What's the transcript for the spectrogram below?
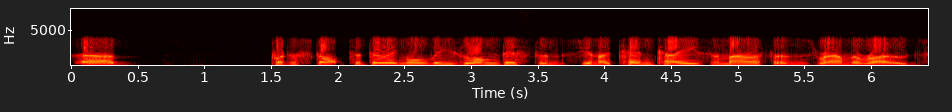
Uh, put a stop to doing all these long distance, you know, 10Ks and marathons round the roads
